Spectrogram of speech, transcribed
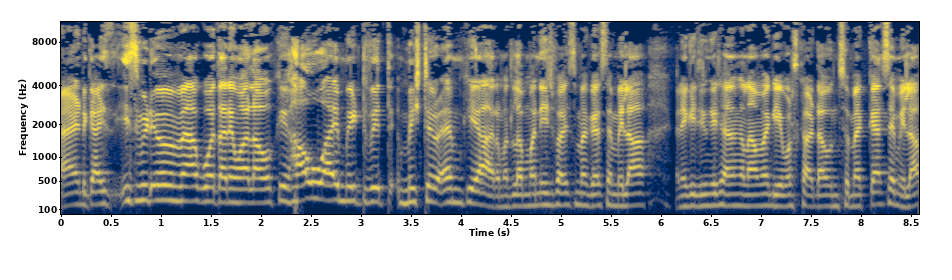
एंड गाइज़ इस वीडियो में मैं आपको बताने वाला हूँ कि how I meet with mister M K R मतलब मनीष भाई से मैं कैसे मिला, यानी कि जिनके चैनल का नाम है गेमर्स खाटा उनसे मैं कैसे मिला।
